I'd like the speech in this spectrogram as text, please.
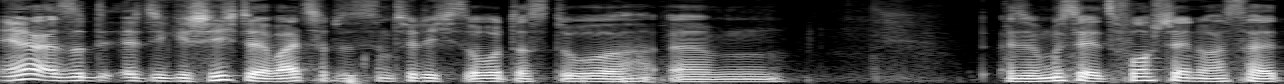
Ja, also die, die Geschichte der White Stripes ist natürlich so, dass du, ähm, also du musst dir jetzt vorstellen, du hast halt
